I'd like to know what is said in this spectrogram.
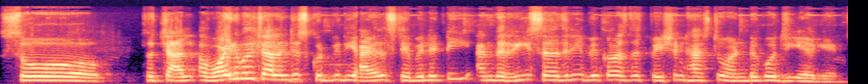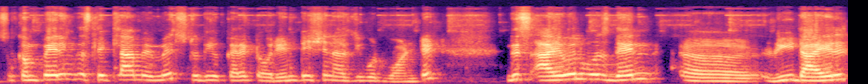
So so avoidable challenges could be the IL stability and the resurgery because the patient has to undergo G again. So comparing the slit lamp image to the correct orientation as you would want it, this IOL was then uh, redialed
